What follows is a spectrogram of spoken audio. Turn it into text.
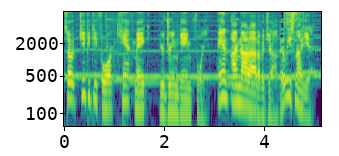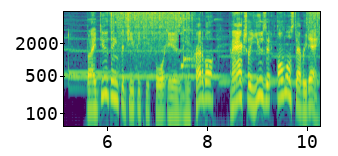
So GPT-4 can't make your dream game for you. And I'm not out of a job, at least not yet. But I do think that GPT-4 is incredible, and I actually use it almost every day.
